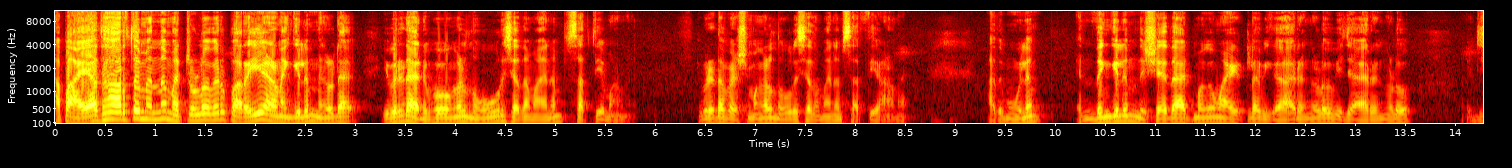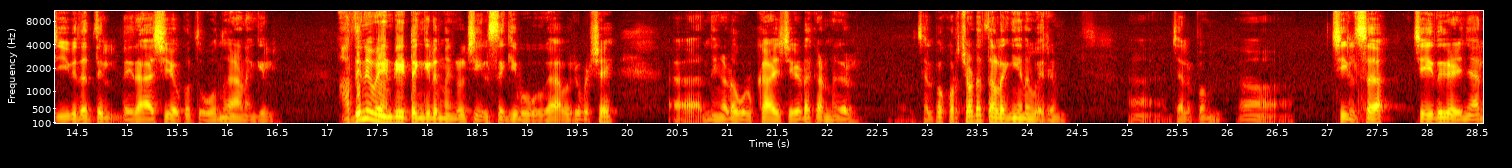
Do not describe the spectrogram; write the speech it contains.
അപ്പോൾ അയാഥാർത്ഥ്യമെന്ന് മറ്റുള്ളവർ പറയുകയാണെങ്കിലും നിങ്ങളുടെ ഇവരുടെ അനുഭവങ്ങൾ നൂറ് ശതമാനം സത്യമാണ്. ഇവരുടെ വിഷമങ്ങൾ നൂറ് ശതമാനം സത്യമാണ്. അതുമൂലം എന്തെങ്കിലും നിഷേധാത്മകമായിട്ടുള്ള വികാരങ്ങളോ വിചാരങ്ങളോ ജീവിതത്തിൽ നിരാശയോ ഒക്കെ തോന്നുകയാണെങ്കിൽ അതിന് വേണ്ടിയിട്ടെങ്കിലും നിങ്ങൾ ചികിത്സയ്ക്ക് പോവുക. ഒരുപക്ഷെ നിങ്ങളുടെ ഉൾക്കാഴ്ചയുടെ കണ്ണുകൾ ചിലപ്പോൾ കുറച്ചുകൂടെ തിളങ്ങിയെന്ന് വരും. ചിലപ്പം ചികിത്സ ചെയ്തു കഴിഞ്ഞാൽ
